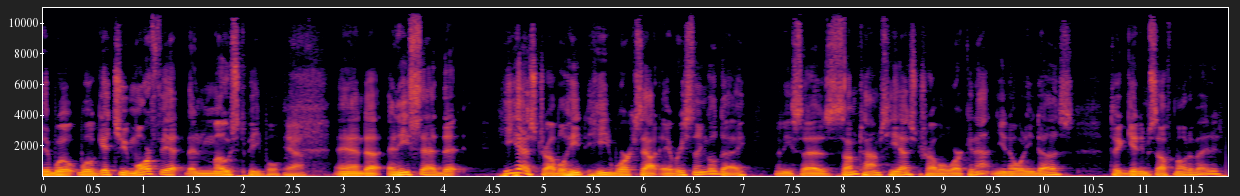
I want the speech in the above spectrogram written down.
It will, will get you more fit than most people. Yeah. And, uh, and he said that he has trouble. He, he works out every single day. And he says sometimes he has trouble working out. And you know what he does to get himself motivated?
